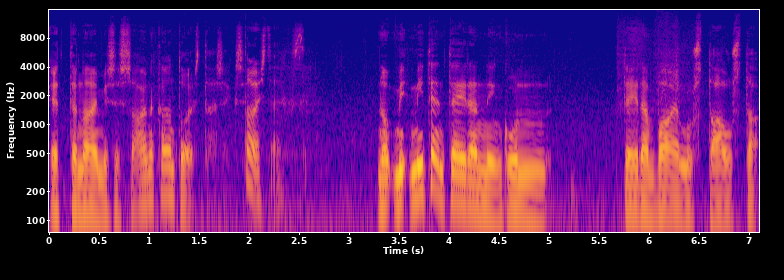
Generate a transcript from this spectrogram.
Ette naimisissa ainakaan toistaiseksi? Toistaiseksi. No mi- miten teidän, niin kun, teidän vaellustausta,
